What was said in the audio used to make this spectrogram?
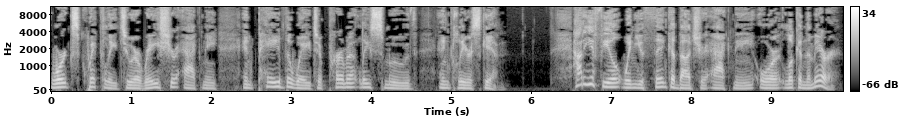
works quickly to erase your acne and pave the way to permanently smooth and clear skin. How do you feel when you think about your acne or look in the mirror?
